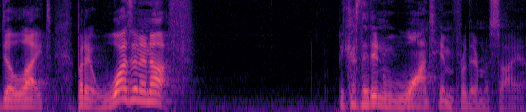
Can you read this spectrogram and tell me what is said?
delight. But it wasn't enough because they didn't want him for their Messiah.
